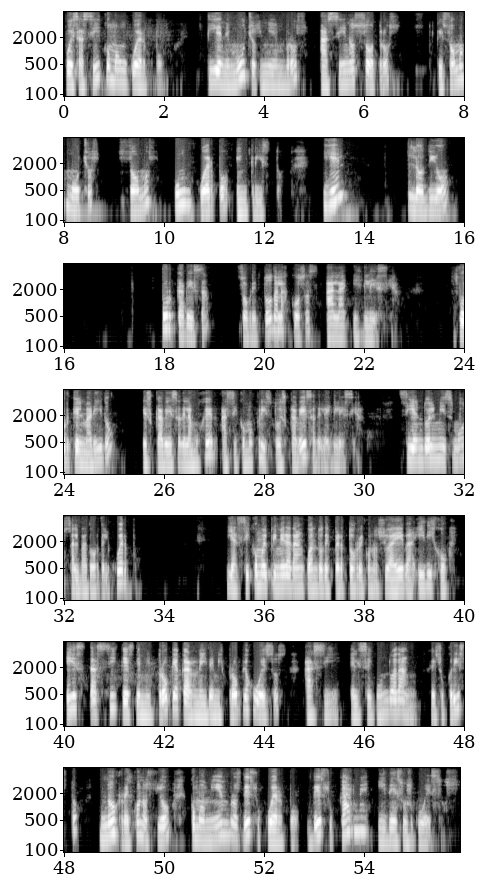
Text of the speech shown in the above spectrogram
pues así como un cuerpo tiene muchos miembros, así nosotros, que somos muchos, somos un cuerpo en Cristo. Y Él lo dio por cabeza sobre todas las cosas a la iglesia. Porque el marido es cabeza de la mujer, así como Cristo es cabeza de la iglesia, siendo el mismo salvador del cuerpo. Y así como el primer Adán cuando despertó reconoció a Eva y dijo, esta sí que es de mi propia carne y de mis propios huesos, así el segundo Adán, Jesucristo, nos reconoció como miembros de su cuerpo, de su carne y de sus huesos.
